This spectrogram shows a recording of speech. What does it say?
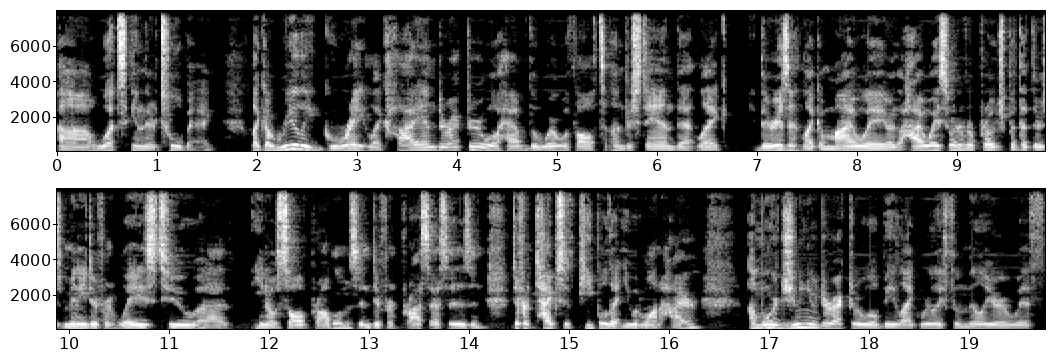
uh, what's in their tool bag. Like a really great like high end director will have the wherewithal to understand that like there isn't like a my way or the highway sort of approach, but that there's many different ways to uh, you know solve problems and different processes and different types of people that you would want to hire a more junior director will be like really familiar with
